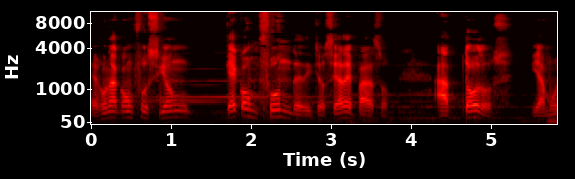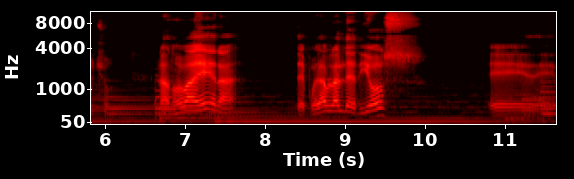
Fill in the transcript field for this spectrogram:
Es una confusión que confunde, dicho sea de paso, a todos y a muchos. La nueva era te puede hablar de Dios, eh,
